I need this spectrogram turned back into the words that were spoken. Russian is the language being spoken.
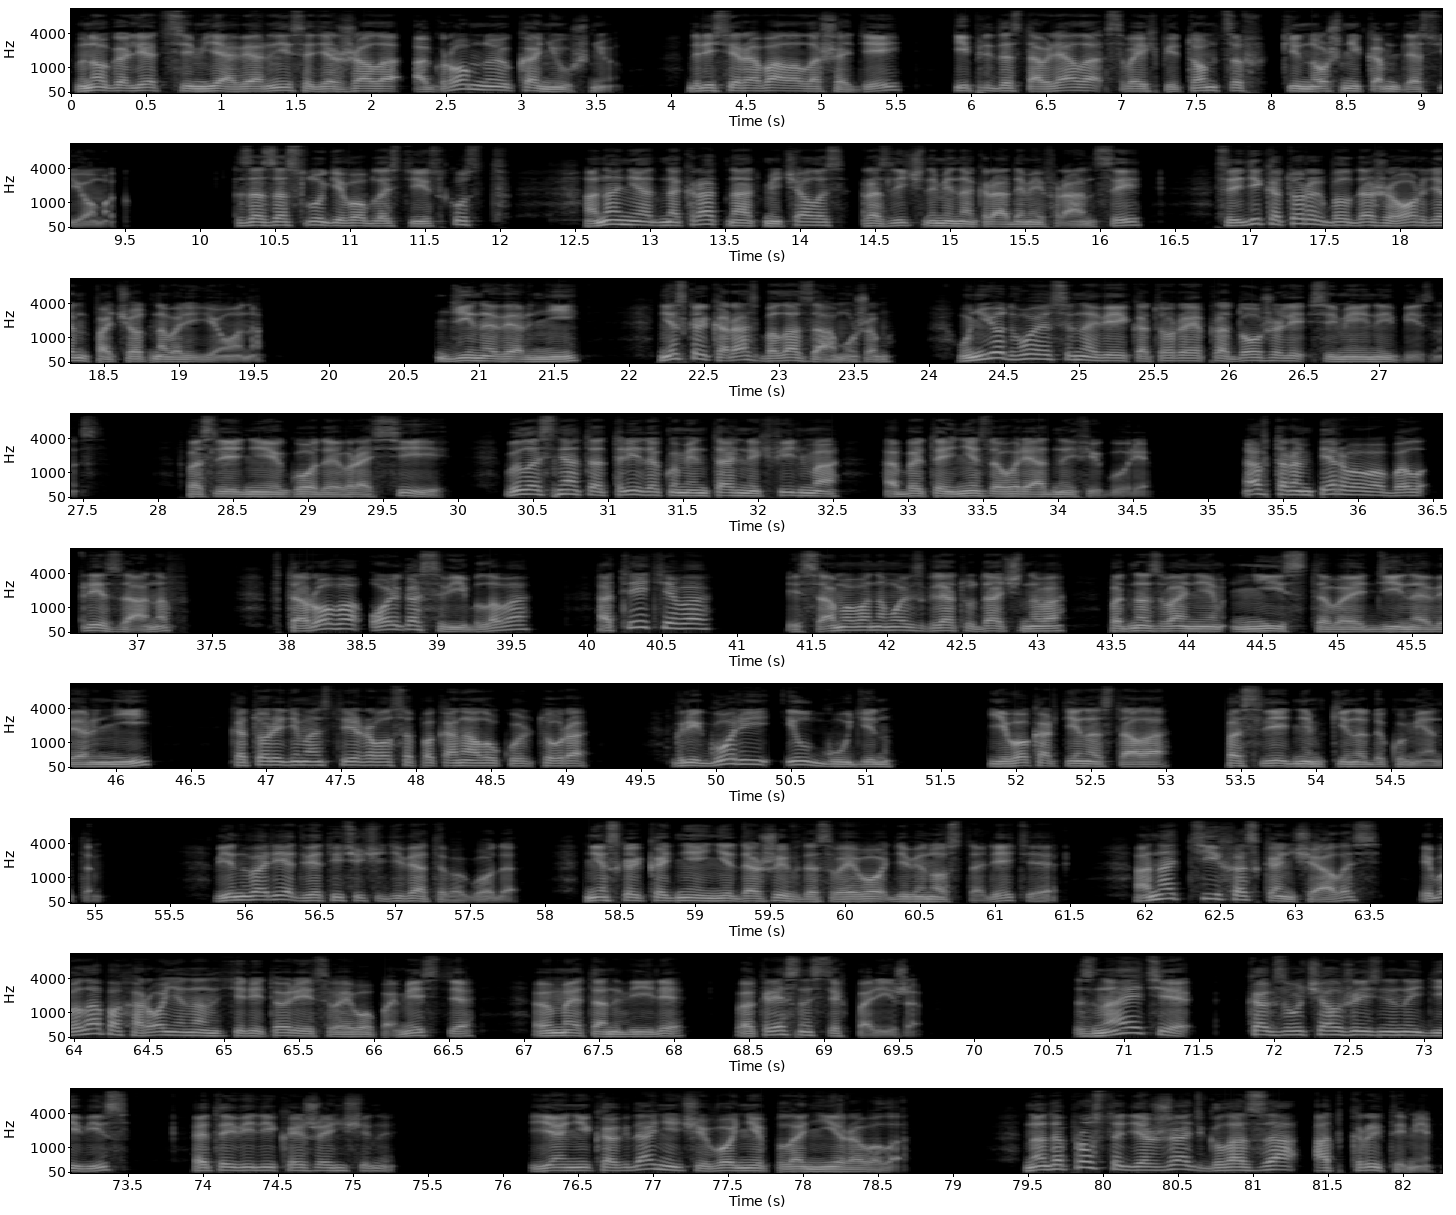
Много лет семья Верни содержала огромную конюшню, дрессировала лошадей и предоставляла своих питомцев киношникам для съемок. За заслуги в области искусств она неоднократно отмечалась различными наградами Франции, среди которых был даже орден почетного региона. Дина Верни несколько раз была замужем. У нее двое сыновей, которые продолжили семейный бизнес. В последние годы в России было снято три документальных фильма об этой незаурядной фигуре. Автором первого был Рязанов, второго Ольга Свиблова, а третьего, и самого, на мой взгляд, удачного, под названием «Неистовая Дина Верни», который демонстрировался по каналу «Культура», Григорий Илгудин. Его картина стала последним кинодокументом. В январе 2009 года, несколько дней не дожив до своего 90-летия, она тихо скончалась и была похоронена на территории своего поместья в Метанвилле в окрестностях Парижа. Знаете, как звучал жизненный девиз этой великой женщины? «Я никогда ничего не планировала. Надо просто держать глаза открытыми.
